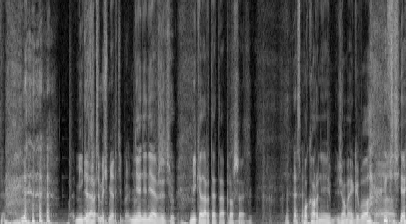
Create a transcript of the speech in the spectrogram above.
Nie Mikel Ar- życzymy śmierci, broń. Nie, nie, nie, w życiu. Mikel Arteta, proszę. Spokorniej, ziomek, bo A, nie,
